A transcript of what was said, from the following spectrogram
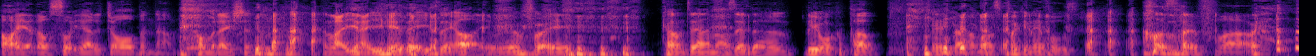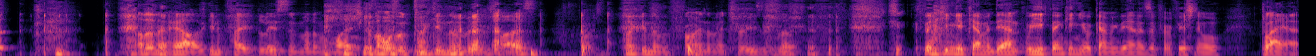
Oh yeah, they'll sort you out a job and um, accommodation and, and like, you know, you hear that, you think, Oh yeah, we're in for it here. Come down, I was at the Lee Walker pub and um, I was picking apples. I was like, far. I don't know how I was getting paid less than minimum wage because I wasn't picking them very fast. Picking them and throwing them at trees and stuff. thinking you're coming down. Were you thinking you were coming down as a professional player?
